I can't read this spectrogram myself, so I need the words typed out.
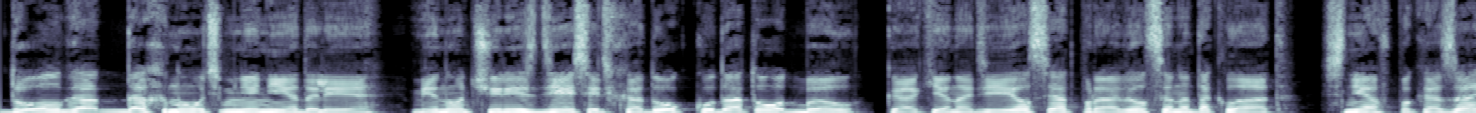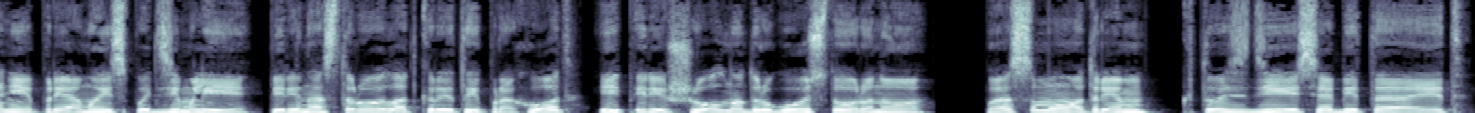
Долго отдохнуть мне не дали. Минут через десять ходок куда-то отбыл. Как я надеялся, отправился на доклад. Сняв показания прямо из-под земли, перенастроил открытый проход и перешел на другую сторону. Посмотрим, кто здесь обитает.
